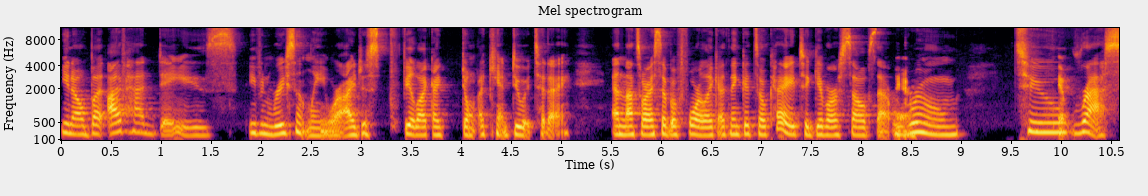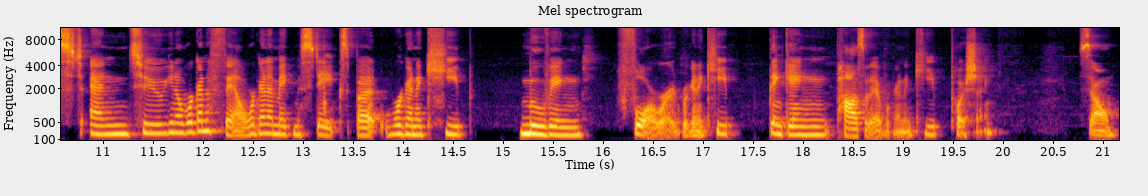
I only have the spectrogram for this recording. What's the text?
you know but i've had days even recently where i just feel like i don't i can't do it today and that's why i said before like i think it's okay to give ourselves that yeah. room to yep. rest and to you know we're going to fail we're going to make mistakes but we're going to keep moving forward we're going to keep thinking positive we're going to keep pushing so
